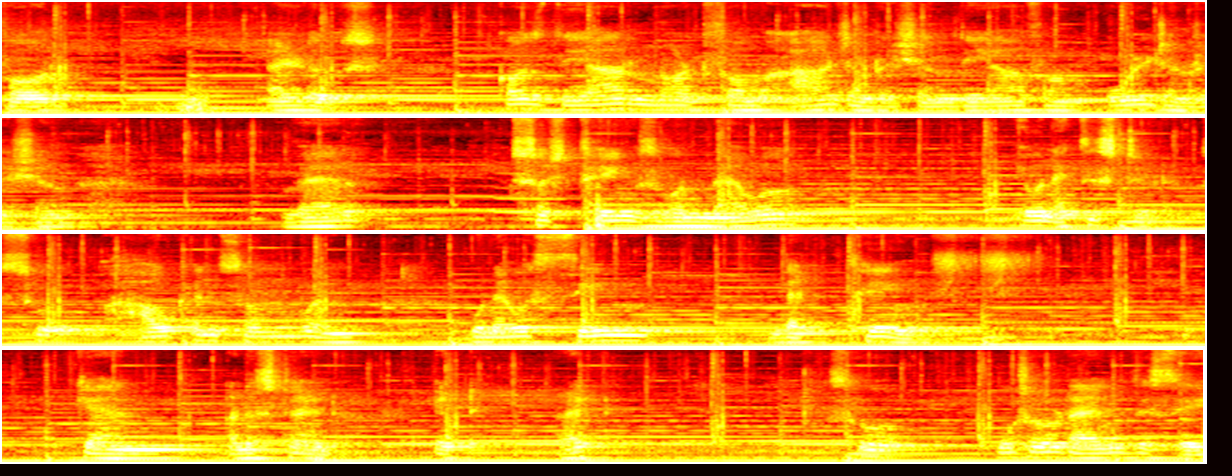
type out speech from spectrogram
for elders because they are not from our generation they are from old generation where such things were never even existed. So how can someone who never seen that thing can understand it right so most of the times they say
